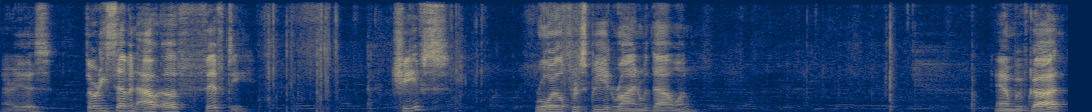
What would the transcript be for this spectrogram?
There he is. 37 out of 50. Chiefs, Royal for Speed, Ryan with that one. And we've got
